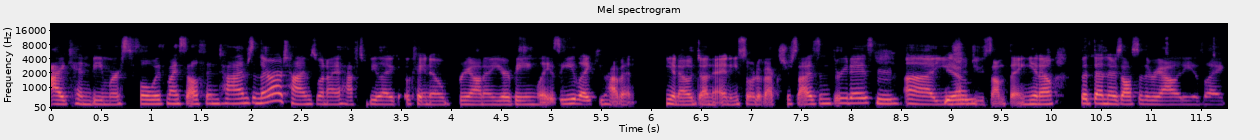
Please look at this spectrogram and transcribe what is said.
I can be merciful with myself in times. And there are times when I have to be like, okay, no, Brianna, you're being lazy. Like you haven't, you know, done any sort of exercise in three days. Mm. Uh, you Yeah. should do something, you know? But then there's also the reality of like,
